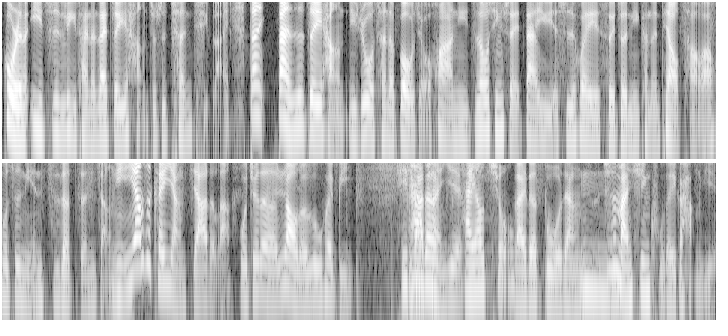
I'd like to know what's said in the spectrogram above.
过人的意志力才能在这一行就是撑起来，但但是这一行你如果撑得够久的话，你之后薪水待遇也是会随着你可能跳槽啊，或是年资的增长，你一样是可以养家的啦。我觉得绕的路会比。其他产业还要久，来得多这样子，嗯、就是蛮辛苦的一个行业。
